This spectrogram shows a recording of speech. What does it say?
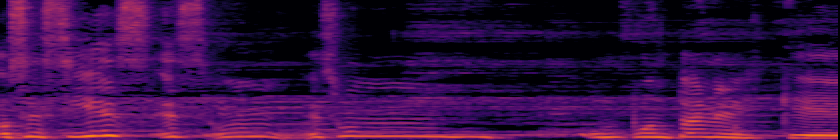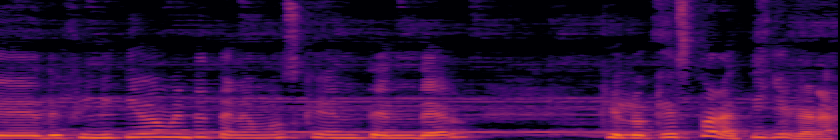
o sea, sí es, es un, es un, un punto en el que definitivamente tenemos que entender que lo que es para ti llegará,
